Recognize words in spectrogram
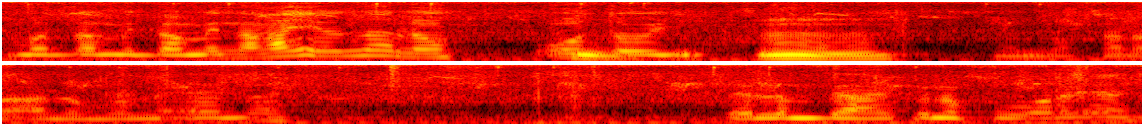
Madami-dami na ngayon, ano? Utoy. Hmm. Yung nakaraan naman na yan, ay. Dahil ang biyahe ko na po ari yan.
